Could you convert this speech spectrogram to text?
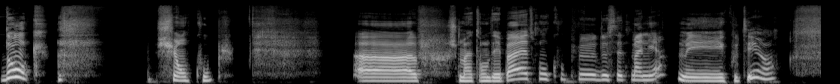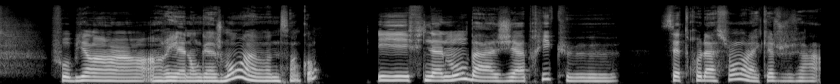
Donc, je suis en couple. Euh, je m'attendais pas à être en couple de cette manière, mais écoutez, hein, faut bien un, réel engagement à 25 ans. Et finalement, bah, j'ai appris que cette relation dans laquelle je viens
